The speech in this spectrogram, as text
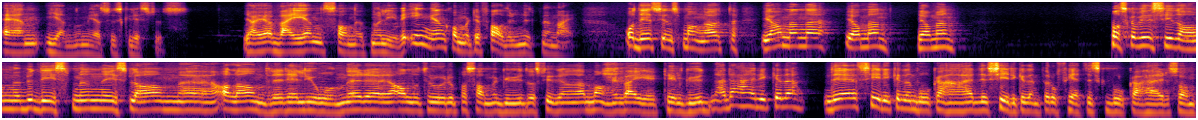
enn gjennom Jesus Kristus. Jeg er veien, sannheten og livet. Ingen kommer til Faderen ut med meg. Og det syns mange at Ja, men, ja, men, ja, men hva skal vi si da om buddhismen, islam, eh, alle andre religioner? Eh, alle tror på samme Gud og sier det er mange veier til Gud. Nei, det er ikke det. Det sier ikke den boka her, det sier ikke den profetiske boka her, som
